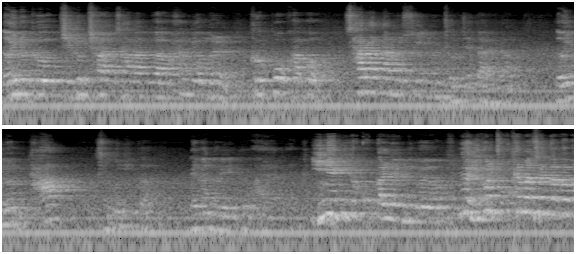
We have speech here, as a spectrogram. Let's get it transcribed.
너희는 그 지금 처한 상황과 환경을 극복하고 살아남을 수 있는 존재가 아니라 너희는 다 죽으니까 내가 너희에게 와야 돼. 이 얘기가 꼭 깔려 있는 거예요. 그러니까 이걸 좋게만 생각하면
